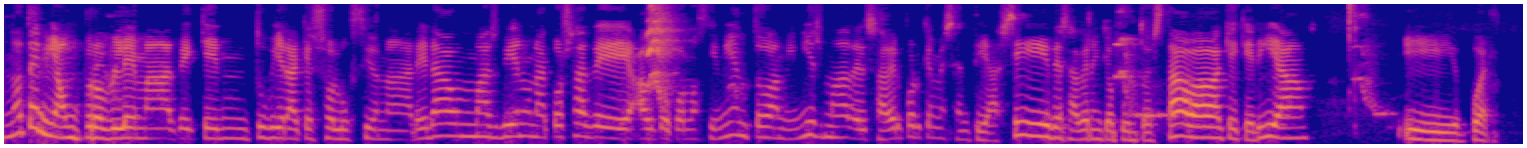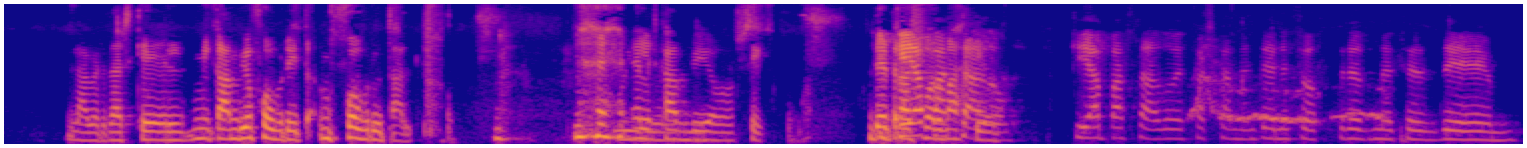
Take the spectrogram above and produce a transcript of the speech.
no tenía un problema de que tuviera que solucionar, era más bien una cosa de autoconocimiento a mí misma, del saber por qué me sentía así, de saber en qué punto estaba, qué quería. Y bueno, la verdad es que mi cambio fue, brutal. el cambio, sí, de transformación. ¿Qué ha, pasado? exactamente en esos tres meses de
